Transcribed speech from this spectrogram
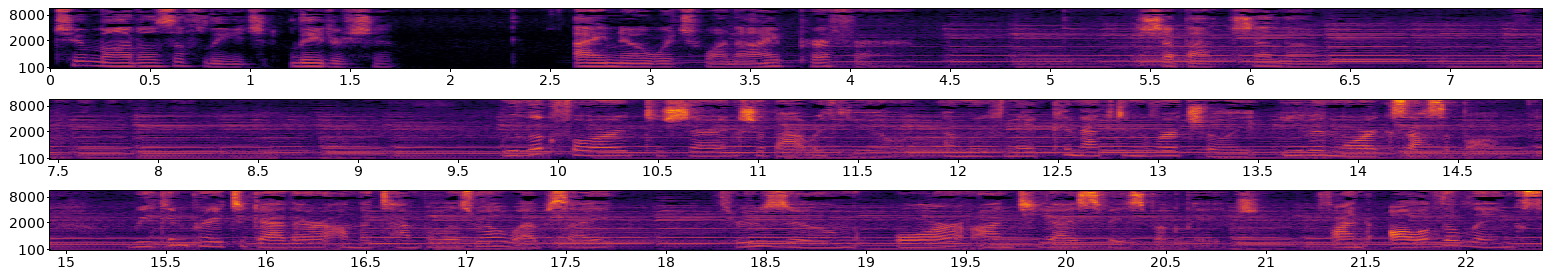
two models of leadership. I know which one I prefer. Shabbat Shalom. We look forward to sharing Shabbat with you, and we've made connecting virtually even more accessible. We can pray together on the Temple Israel website, through Zoom, or on TI's Facebook page. Find all of the links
